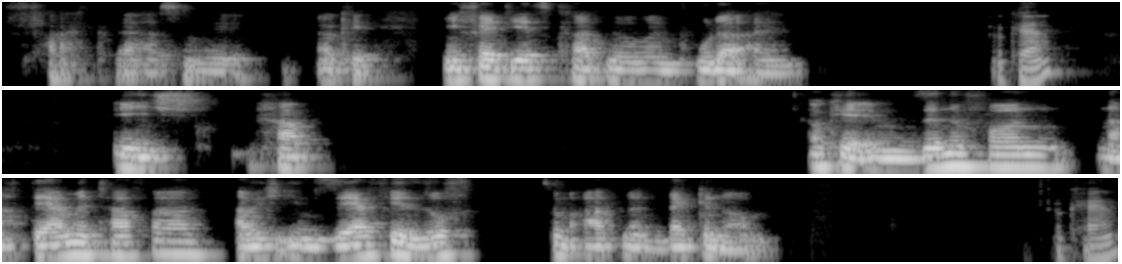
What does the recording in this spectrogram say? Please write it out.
Fuck, da hast du mir. Okay, mir fällt jetzt gerade nur mein Bruder ein. Okay? Ich habe. Okay, im Sinne von, nach der Metapher habe ich ihm sehr viel Luft zum Atmen weggenommen. Okay.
